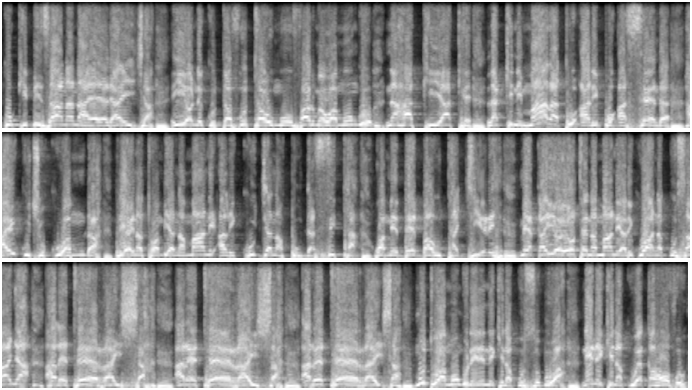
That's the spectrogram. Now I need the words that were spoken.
kukibizana na elija hiyo ni kutafuta umufalme wa mungu na haki yake. Lakini mara tu alipo ascend haikuchukua muda. Biblia inatuambia namani alikuja na puda sita wamebeba utajiri. Miaka hiyo yote namani alikuwa anakusanya aletee raisha aletee raisha aletee raisha. Mtu wa mungu ni nini kinakusubua? Nini kinakuweka hofu?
